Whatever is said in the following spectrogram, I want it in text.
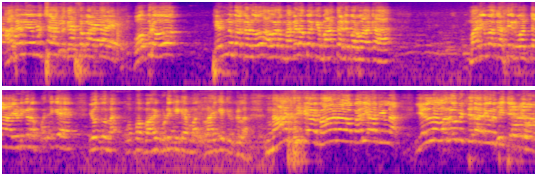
ಅದನ್ನೇ ಮುಚ್ಚಾಕ ಕೆಲಸ ಮಾಡ್ತಾರೆ. ಒಬ್ರು ಹೆಣ್ಣು ಮಗಳು ಅವರ ಮಗಳ ಬಗ್ಗೆ ಮಾತಾಡಿ ಬರುವಾಗ ಮರಿಮಗಳಿರುವಂತ ಯಡಿಯೂರಪ್ಪನಿಗೆ ಇವತ್ತು ಲ- ಒಬ್ಬ ಹುಡುಗಿಗೆ ಲೈಂಗಿಕ ನಾಚಿಕೆ ಮಾನ ಮರ್ಯಾದೆ ಇಲ್ಲ. ಎಲ್ಲವನ್ನೂ ಬಿಟ್ಟಿದ್ದಾರೆ ಇವರು ಬಿಜೆಪಿ ಅವರು.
